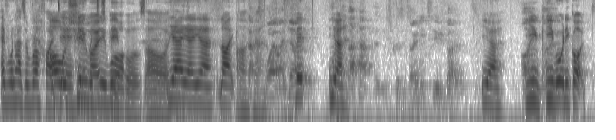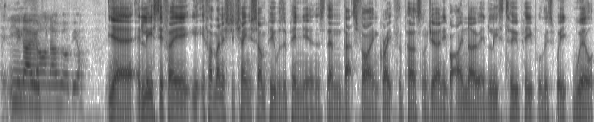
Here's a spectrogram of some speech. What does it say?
everyone has a rough oh, idea shoot who would most do what. people's. Oh, okay. Yeah, yeah, yeah. Like, Okay. why I know But- yeah. That happens, because it's only two votes. yeah. I You, know you've already got. at You least- know. know who'll be off. Yeah, at least if I if I manage to change some people's opinions, then that's fine, great for the personal journey. But I know at least two people this week will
